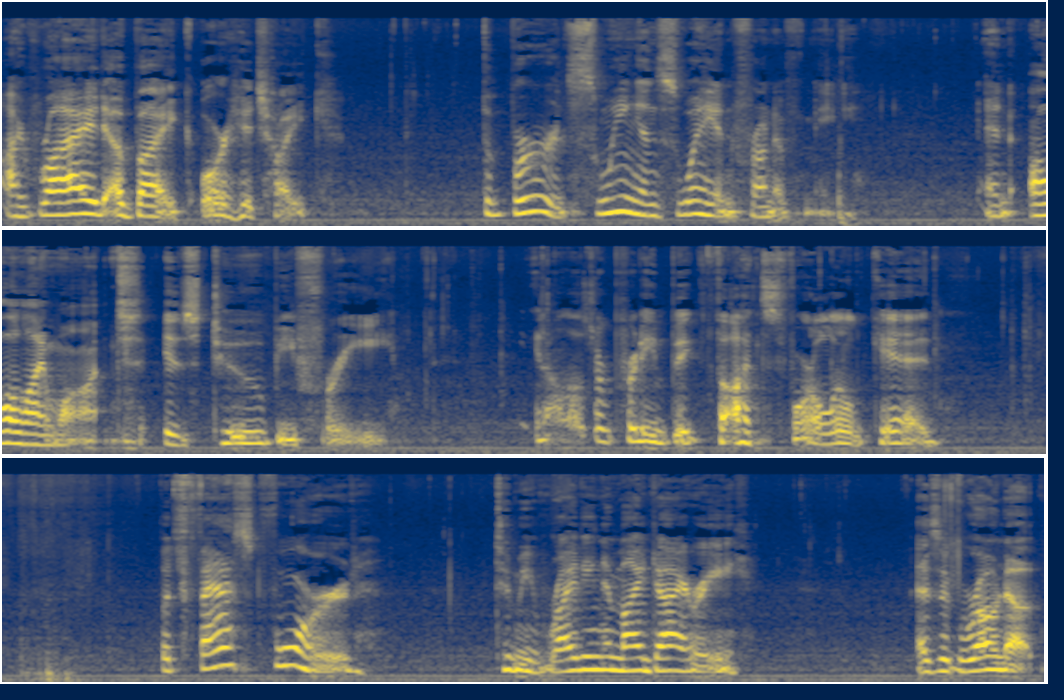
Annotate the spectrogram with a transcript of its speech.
I ride a bike or hitchhike. The birds swing and sway in front of me. And all I want is to be free. You know, those are pretty big thoughts for a little kid. But fast forward to me writing in my diary as a grown up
